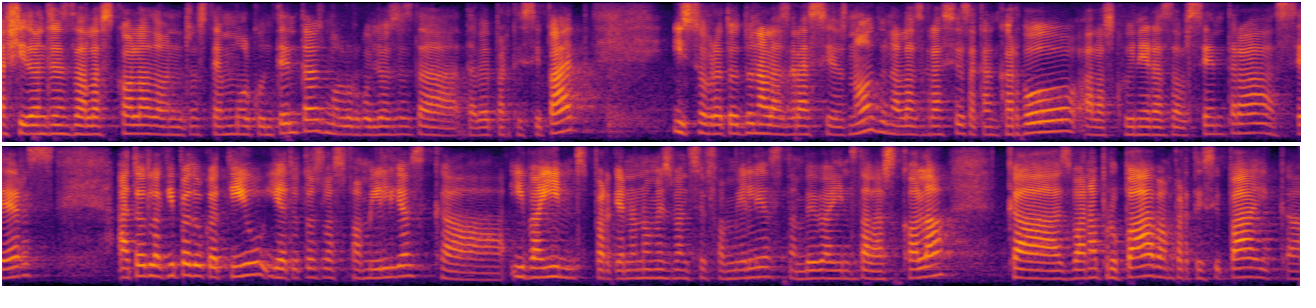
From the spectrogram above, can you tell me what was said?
Així doncs, des de l'escola doncs, estem molt contentes, molt orgulloses d'haver participat i sobretot donar les gràcies, no? donar les gràcies a Can Carbó, a les cuineres del centre, a CERS, a tot l'equip educatiu i a totes les famílies que, i veïns, perquè no només van ser famílies, també veïns de l'escola, que es van apropar, van participar i que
